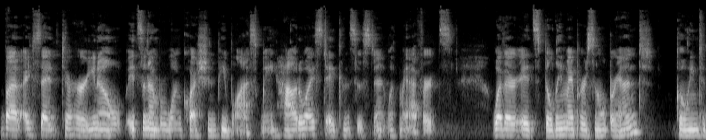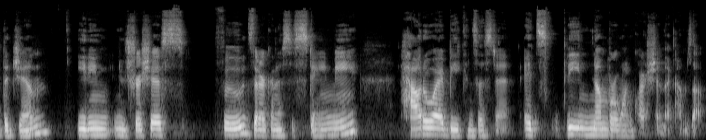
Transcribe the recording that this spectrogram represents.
But I said to her, you know, it's the number one question people ask me How do I stay consistent with my efforts? whether it's building my personal brand, going to the gym, eating nutritious foods that are going to sustain me, how do I be consistent? It's the number one question that comes up.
